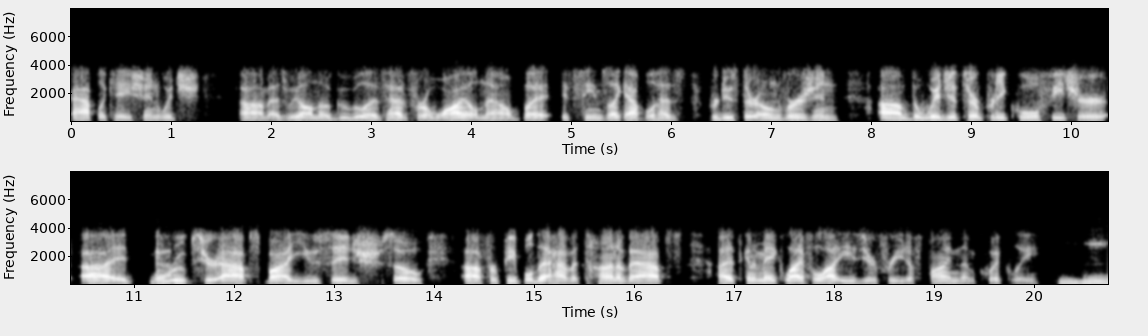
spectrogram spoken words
application, which, um, as we all know, Google has had for a while now, but it seems like Apple has produced their own version. Um, the widgets are a pretty cool feature. Uh, it Yeah. groups your apps by usage. So uh, for people that have a ton of apps, uh, it's going to make life a lot easier for you to find them quickly. Mm-hmm.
